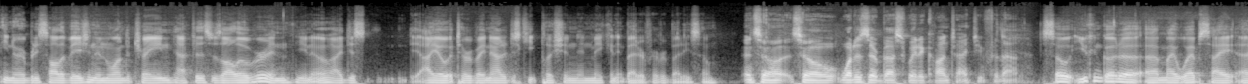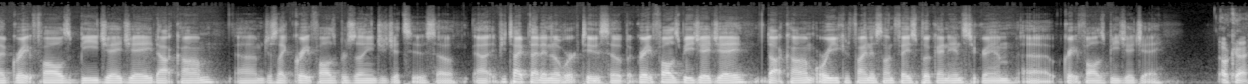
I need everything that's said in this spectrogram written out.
you know everybody saw the vision and wanted to train after this was all over, and you know I just I owe it to everybody now to just keep pushing and making it better for everybody. So. And so so what is their best way to contact you for that? So you can go to uh, my website, uh, greatfallsbjj.com, um, just like Great Falls Brazilian Jiu Jitsu. So uh, if you type that in, it'll work too. So, but greatfallsbjj.com, or you can find us on Facebook and Instagram, uh, Great Falls BJJ. Okay,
